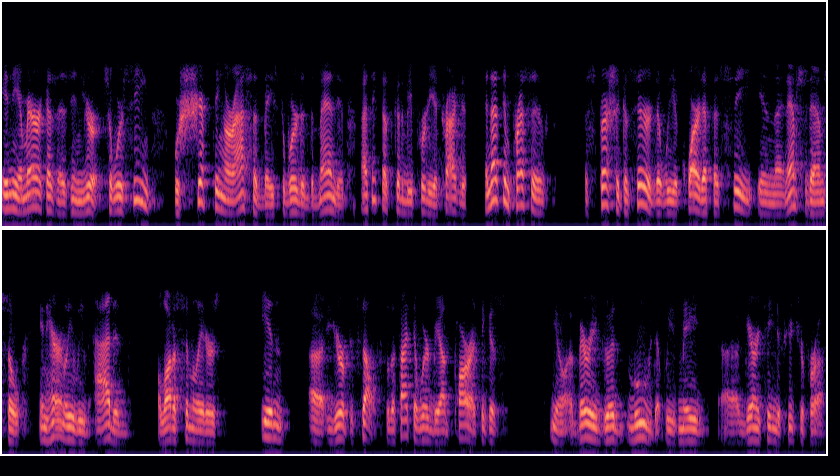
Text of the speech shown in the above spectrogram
in the Americas as in Europe. So we're seeing we're shifting our asset base to where the demand is. I think that's going to be pretty attractive, and that's impressive, especially considered that we acquired FSC in, Amsterdam. So inherently, we've added a lot of simulators in uh, Europe itself. So the fact that we're to be on par, I think, is you know a very good move that we've made, guaranteeing the future for us.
